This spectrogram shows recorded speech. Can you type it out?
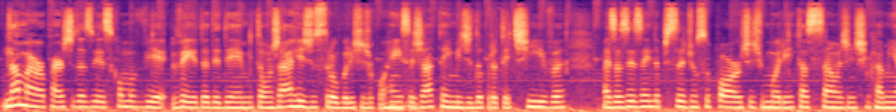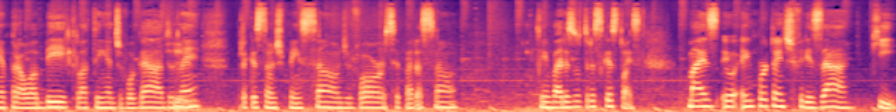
na maior parte das vezes, como veio da DDM, então já registrou o boletim de ocorrência, já tem medida protetiva, mas às vezes ainda precisa de um suporte, de uma orientação. A gente encaminha para a OAB, que lá tem advogado, Sim. né? Para questão de pensão, divórcio, separação tem várias outras questões. Mas eu, é importante frisar que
